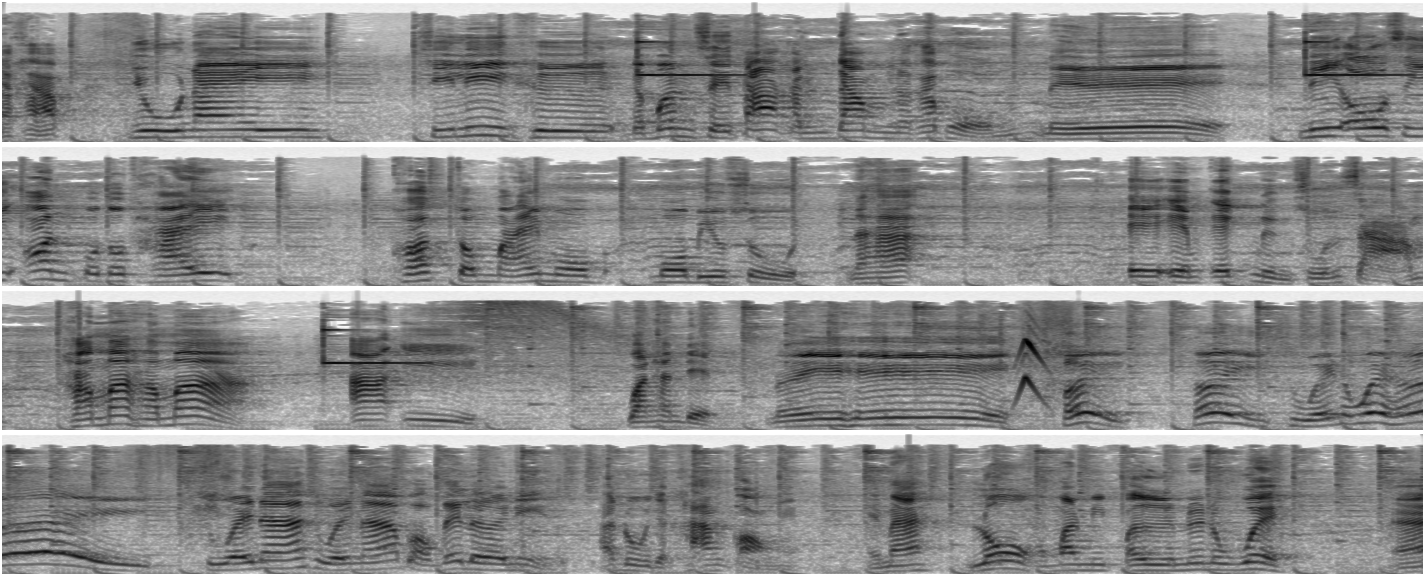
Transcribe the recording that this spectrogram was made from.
นะครับ อยู่ใน ซีรีส์คือ Double Zeta Gundam นะครับผม นี่ Neo Zeon Prototype Customize Mobile Suit นะฮะ AMX 103 Hama Hama RE 100นี่เฮ้ย เฮ้ย สวยนะเว้ย เฮ้ย สวยนะ สวยนะ บอกได้เลยนี่ ถ้าดูจากข้างกล่องเนี่ย เห็นไหมโล่ของมันมีปืนด้วยนะเว้ย นะ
